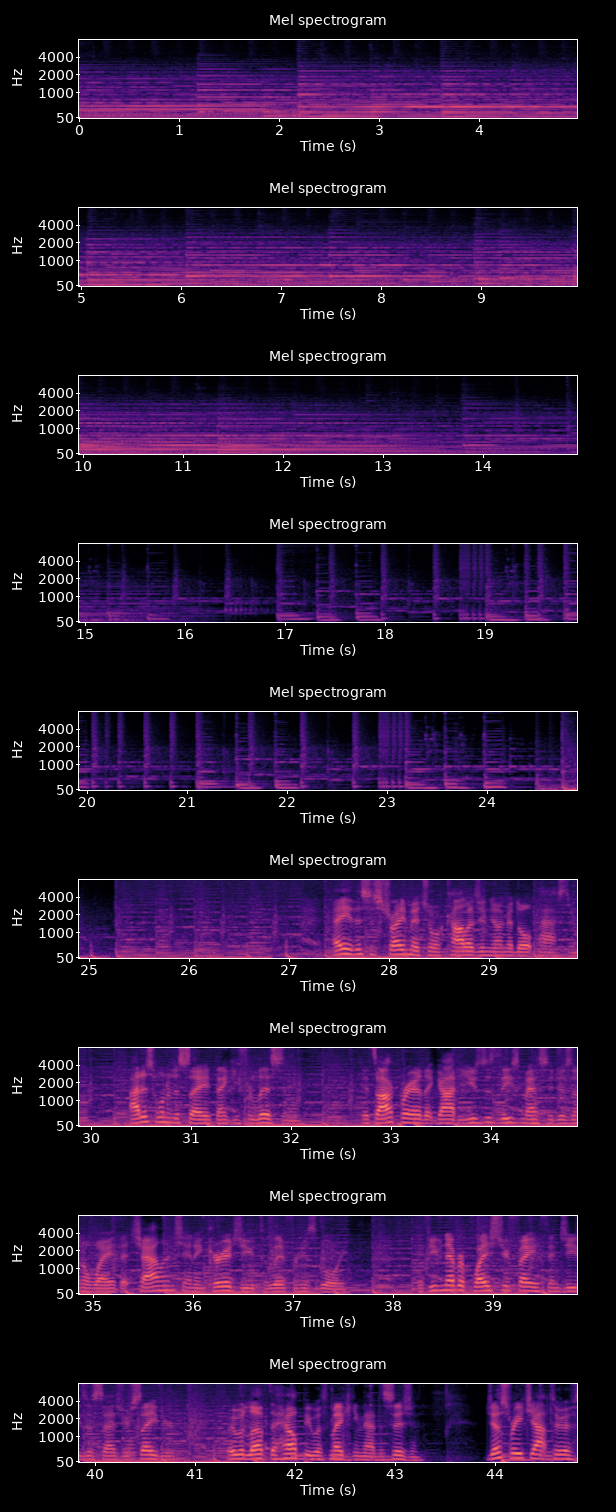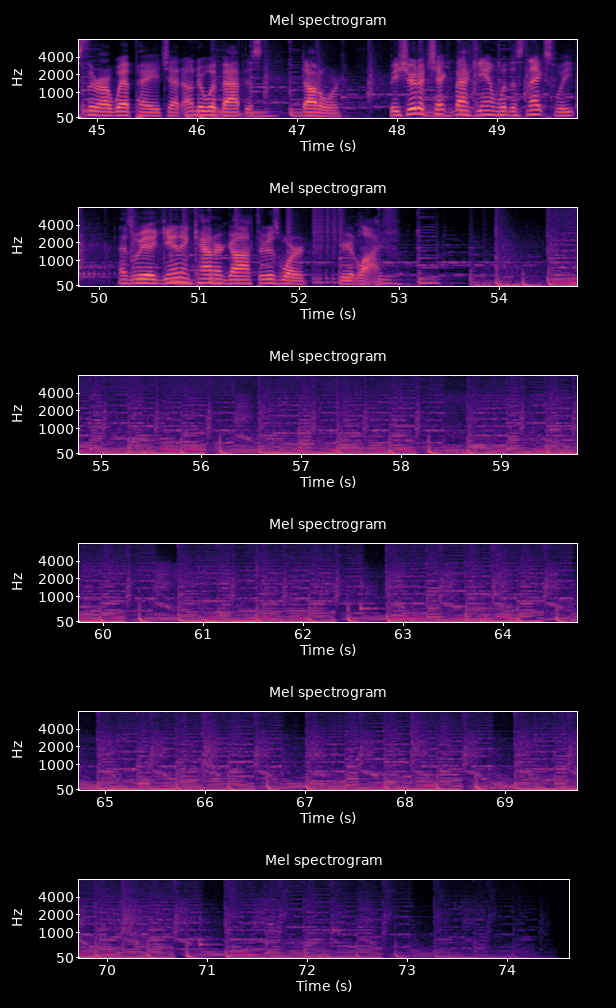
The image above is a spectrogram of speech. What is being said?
Hey, this is Trey Mitchell, college and young adult pastor. I just wanted to say thank you for listening. It's our prayer that God uses these messages in a way that challenge and encourage you to live for His glory. If you've never placed your faith in Jesus as your Savior, we would love to help you with making that decision. Just reach out to us through our webpage at underwoodbaptist.org. Be sure to check back in with us next week as we again encounter God through His Word here at Life.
